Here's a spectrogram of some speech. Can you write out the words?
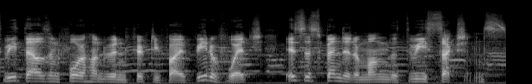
3,455 feet of which is suspended among the three sections.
